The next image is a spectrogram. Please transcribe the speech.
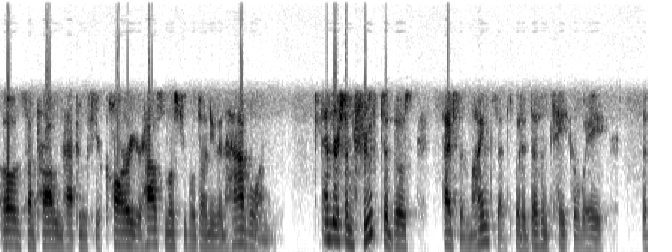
oh, some problem happened with your car or your house. Most people don't even have one. And there's some truth to those types of mindsets, but it doesn't take away the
